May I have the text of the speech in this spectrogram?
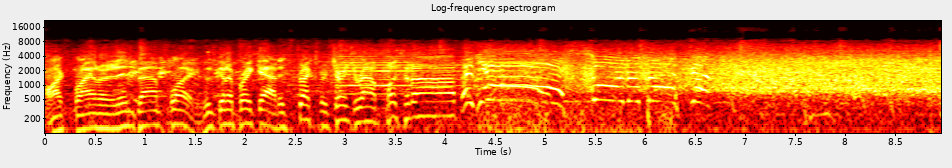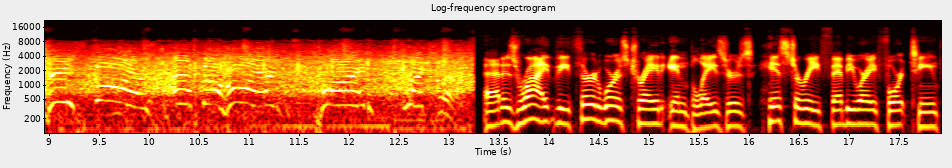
Mark Bryant on an inbound play. Who's going to break out? It's Drexler. Turns around, puts it up. It's yes! Score the basket! He scores at the horn. Clyde Drexler. That is right. The third worst trade in Blazers history, February 14th.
